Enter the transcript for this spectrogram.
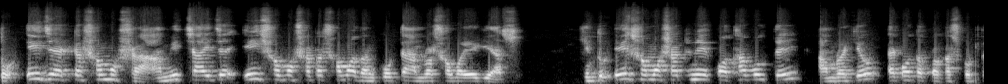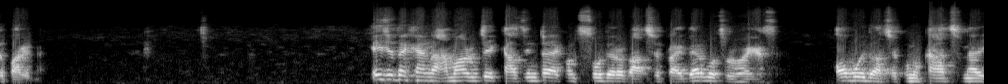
তো এই যে একটা সমস্যা, আমি চাই যে এই সমস্যাটা সমাধান করতে আমরা সবাই এগিয়ে আসি। কিন্তু এই সমস্যাটি নিয়ে কথা বলতে আমরা কেউ একতা প্রকাশ করতে পারি না। এই যে দেখেন, আমার যে কাজিনটা এখন সৌদি আরব আছে, প্রায় দেড় বছর হয়ে গেছে। অবৈধ আছে, কোনো কাজ নাই।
